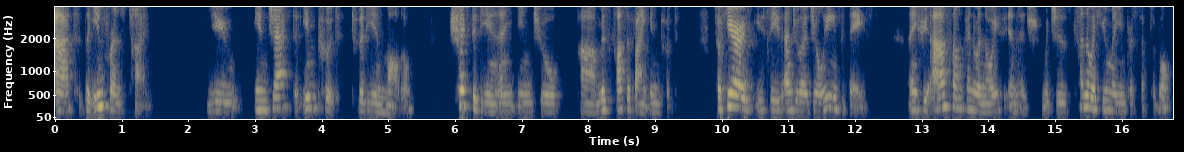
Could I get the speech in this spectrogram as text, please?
At the inference time, you inject the input to the DNN model, trick the DNN into uh, misclassifying input. So here you see Angelina Jolie's face. And if you add some kind of a noise image, which is kind of a human imperceptible,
